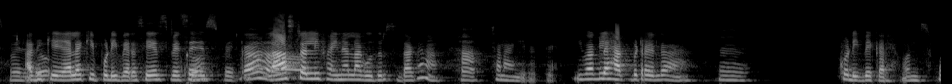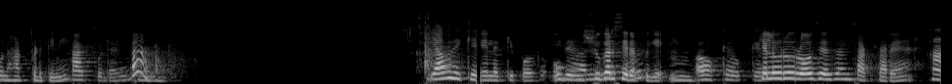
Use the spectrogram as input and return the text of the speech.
ಸ್ಮೆಲ್ ಅದಕ್ಕೆ ಏಲಕ್ಕಿ ಪುಡಿ ಬೇರೆ ಸೇರಿಸ್ಬೇಕು. ಸೇರಿಸ್ಬೇಕಾ? ಲಾಸ್ಟ್ ಅಲ್ಲಿ ಫೈನಲ್ ಆಗಿ ಉದುರಿಸಿದಾಗ ಹಾ. ಚೆನ್ನಾಗಿರುತ್ತೆ. ಇವಾಗಲೇ ಹಾಕ್ಬಿಟ್ರೆ ಇಲ್ಲ ಹ್ಮ್. ಕೊಡಿ ಬೇಕಾರೆ. ಒಂದು ಸ್ಪೂನ್ ಹಾಕ್ಬಿಡ್ತೀನಿ. ಹಾಕ್ಬಿಡಲ್ವಾ ಯಾವುದಕ್ಕೆ? ಏಲಕ್ಕಿ ಪೌಡರ್. ಇದು ಶುಗರ್ ಸಿರಪ್ಗೆ ಓಕೆ ಓಕೆ. ಕೆಲವರು ರೋಸ್ ಎಸೆನ್ಸ್ ಹಾಕ್ತಾರೆ. ಹಾ.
